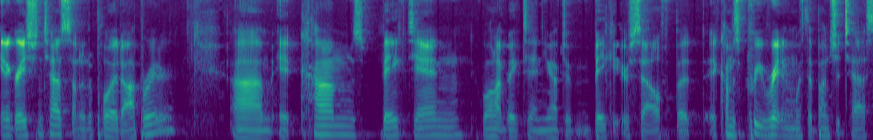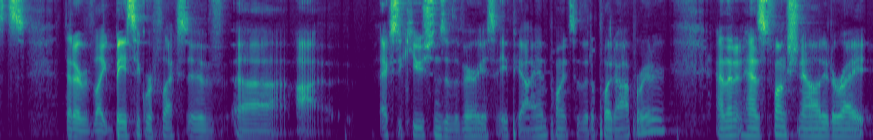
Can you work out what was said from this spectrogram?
integration tests on a deployed operator. Um, it comes baked in, well, not baked in, you have to bake it yourself, but it comes pre-written with a bunch of tests that are like basic reflexive uh, uh, executions of the various API endpoints of the deployed operator. And then it has functionality to write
